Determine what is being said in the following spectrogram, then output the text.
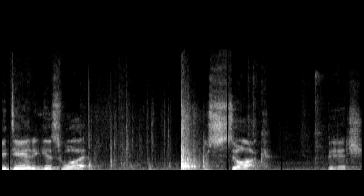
Hey, Danny, guess what? You suck, bitch.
